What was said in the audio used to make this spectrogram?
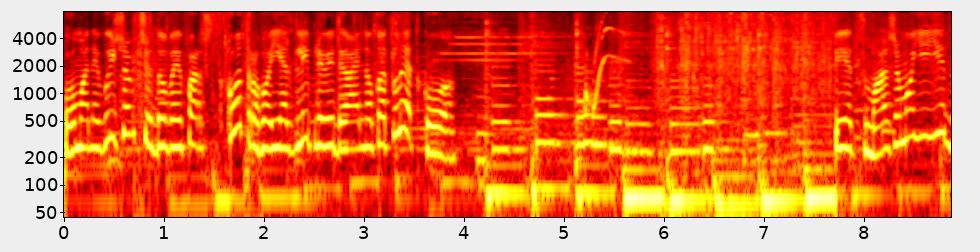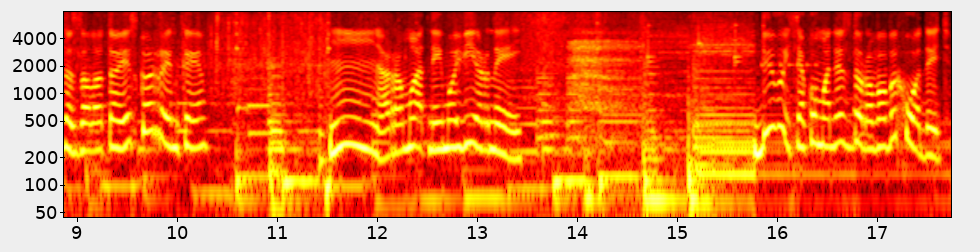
У мене вийшов чудовий фарш, з котрого я зліплю ідеальну котлетку. Підсмажимо її до золотої скоринки. Ммм, аромат неймовірний. Дивись, як у мене здорово виходить.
